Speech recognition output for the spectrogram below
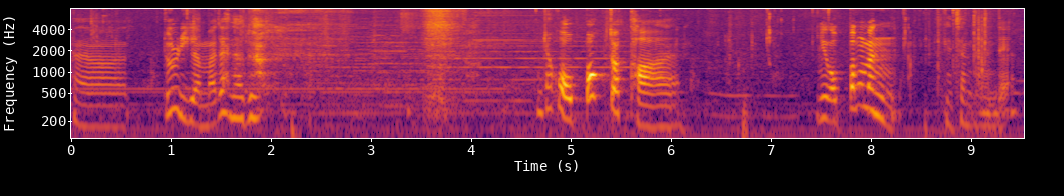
하나 둘 이게 안 맞아 하나 둘 자꾸 엇박 좋다 이거 엇박만 괜찮다는데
